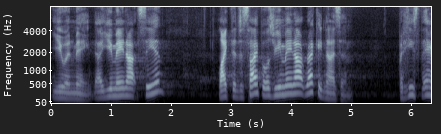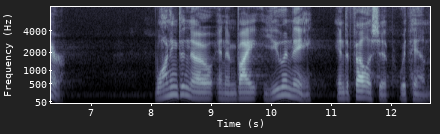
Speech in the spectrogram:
you and me. Now, you may not see him. Like the disciples, you may not recognize him, but he's there, wanting to know and invite you and me into fellowship with him.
